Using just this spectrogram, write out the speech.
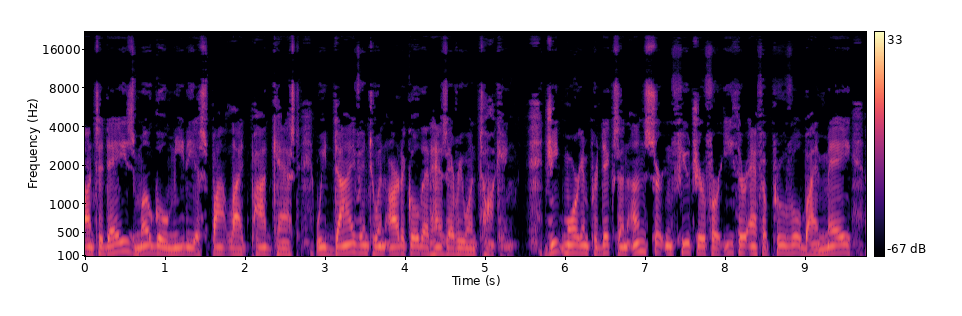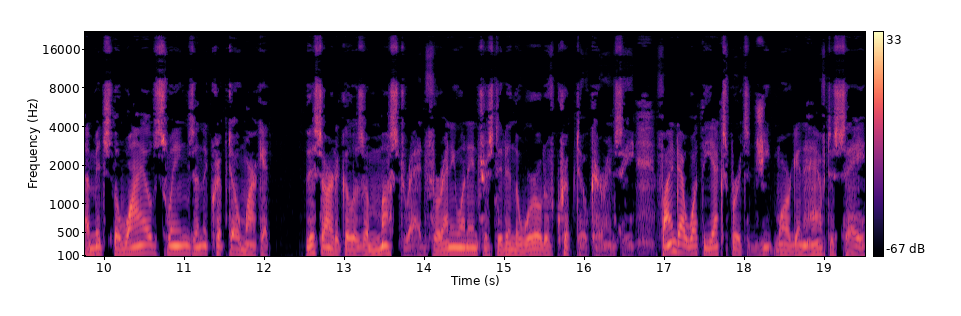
On today's Mogul Media Spotlight podcast, we dive into an article that has everyone talking. JPMorgan predicts an uncertain future for Ether ETF approval by May amidst the wild swings in the crypto market. This article is a must read for anyone interested in the world of cryptocurrency. Find out what the experts at JPMorgan have to say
